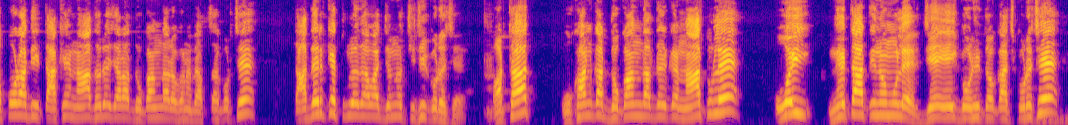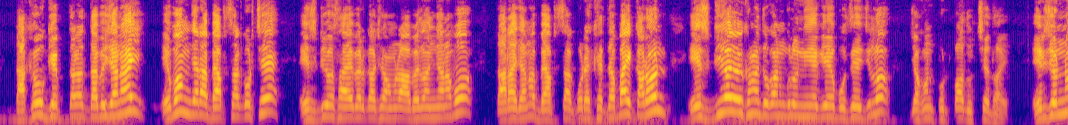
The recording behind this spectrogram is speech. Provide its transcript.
অপরাধী তাকে না ধরে যারা দোকানদার ওখানে ব্যবসা করছে, তাদেরকে তুলে দেওয়ার জন্য চিঠি করেছে। অর্থাৎ ওখানকার দোকানদারদেরকে না তুলে ওই নেতা তৃণমূলের যে এই গঠিত কাজ করেছে, তাকেও গ্রেপ্তারের দাবি জানাই এবং যারা ব্যবসা করছে, এসডিও সাহেবের কাছে আমরা আবেদন জানাব তারা যেন ব্যবসা করে খেতে পায়। কারণ এসডিও ওইখানে দোকানগুলো নিয়ে গিয়ে বসেছিল যখন ফুটপাত উচ্ছেদ হয়। এর জন্য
